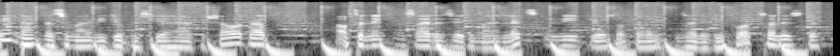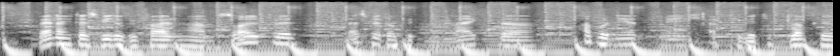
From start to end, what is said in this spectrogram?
Vielen Dank, dass ihr mein Video bis hierher geschaut habt. Auf der linken Seite seht ihr meine letzten Videos, auf der rechten Seite die Forza-Liste. Wenn euch das Video gefallen haben sollte, lasst mir doch bitte ein Like da, abonniert mich, aktiviert die Glocke.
